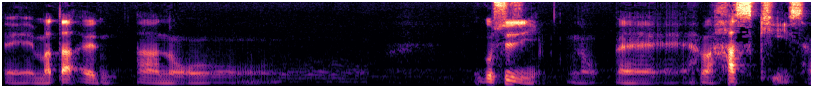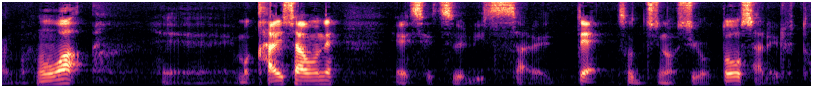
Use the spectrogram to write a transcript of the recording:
えー、また、えー、あのー、ご主人の、えー、ハスキーさんの方はえーまあ、会社をね、え設立されてそっちの仕事をされると。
